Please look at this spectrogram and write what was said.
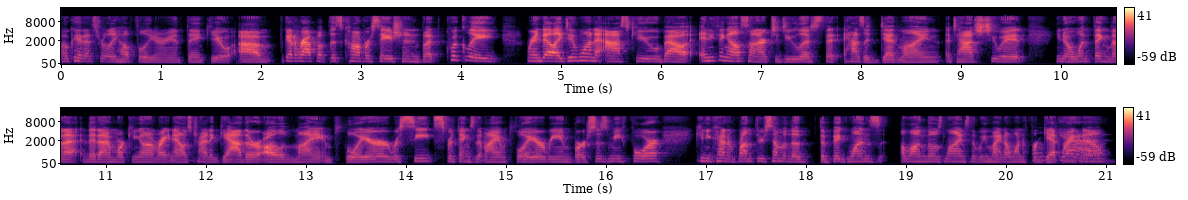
Okay, that's really helpful, Jurrien. Thank you. Um, got to wrap up this conversation, but quickly, Randell, I did want to ask you about anything else on our to-do list that has a deadline attached to it. You know, one thing that I, that I'm working on right now is trying to gather all of my employer receipts for things that my employer reimburses me for. Can you kind of run through some of the the big ones along those lines that we might not want to oh, forget oh, yeah. right now?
